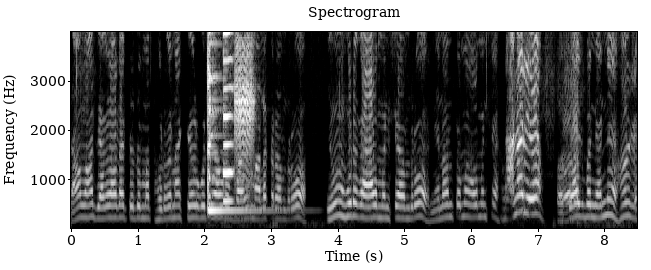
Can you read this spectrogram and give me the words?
ನಾವ ಜಗಳ ಆಡತ್ತಿದ್ದು ಮತ್ ಹುಡುಗನ ಕೇಳ್ಕೊತಿ ಬಾಯಿ ಮಾಲಕರ ಅಂದ್ರು. ಇವ ಹುಡುಗ ಆಳ್ ಮನುಷ್ಯ ಅಂದ್ರು. ನೀನಂತಮ್ಮ ಆಳ್ ಮನುಷ್ಯ? ನಾನ ರೀ? ಹೊಸವಾಗಿ ಬಂದ್ ಅನ್ನಿ. ಹ್ಞೂ ರೀ.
